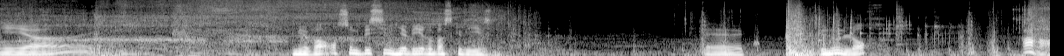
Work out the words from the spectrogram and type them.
Ja. Mir war auch so ein bisschen, hier wäre was gewesen. Äh, hier nur ein Loch. Aha.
